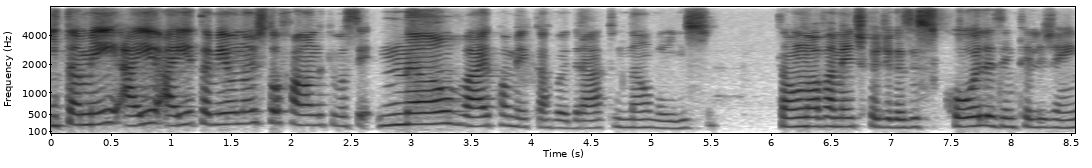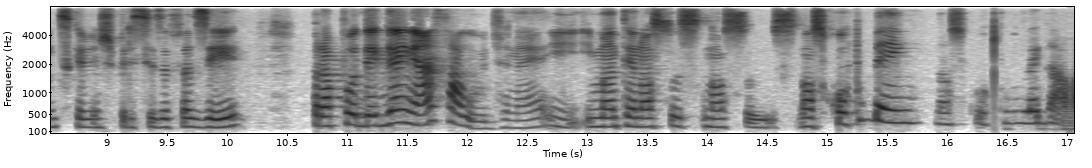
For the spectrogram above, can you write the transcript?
E também, aí, aí também eu não estou falando que você não vai comer carboidrato, não é isso. Então, novamente, que eu digo, as escolhas inteligentes que a gente precisa fazer para poder ganhar saúde, né? E, e, manter nossos, nossos, nosso corpo bem, nosso corpo legal.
